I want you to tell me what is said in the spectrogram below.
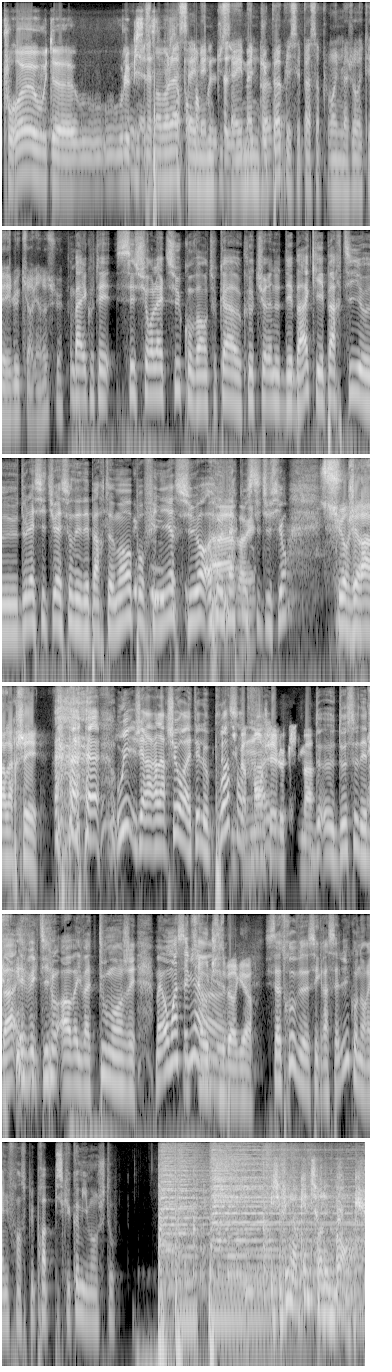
pour eux ou de ou, ou le Oui, mais à business. ce moment-là, ça important émane, ça du peuvent. peuple et c'est pas simplement une majorité élue qui revient dessus. Bah écoutez, c'est sur là-dessus qu'on va en tout cas euh, clôturer notre débat qui est parti euh, de la situation des départements pour finir sur euh, Ah, la bah oui. Constitution. Sur Gérard Larcher. Oui, Gérard Larcher aura été le point Il va central manger le climat. de, de ce débat, effectivement. Ah bah, il va tout manger. Mais au moins c'est bien. Ça au euh, cheeseburger. si ça se trouve, c'est grâce à lui qu'on aura une France plus propre puisque comme il mange tout. J'ai fait une enquête sur les banques.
